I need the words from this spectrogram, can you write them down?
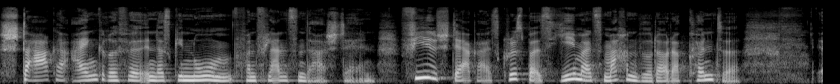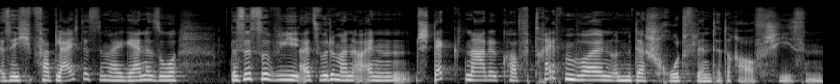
starke Eingriffe in das Genom von Pflanzen darstellen. Viel stärker als CRISPR es jemals machen würde oder könnte. Also ich vergleiche das immer gerne so, das ist so wie, als würde man einen Stecknadelkopf treffen wollen und mit der Schrotflinte draufschießen.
